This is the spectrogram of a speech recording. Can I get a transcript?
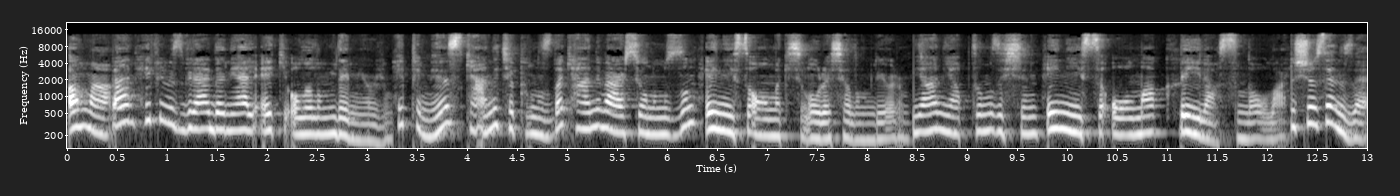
Ama ben hepimiz birer Daniel Ek olalım demiyorum. Hepimiz kendi çapımızda kendi versiyonumuzun en iyisi olmak için uğraşalım diyorum. Yani yaptığımız işin en iyisi olmak değil aslında olay. Düşünsenize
